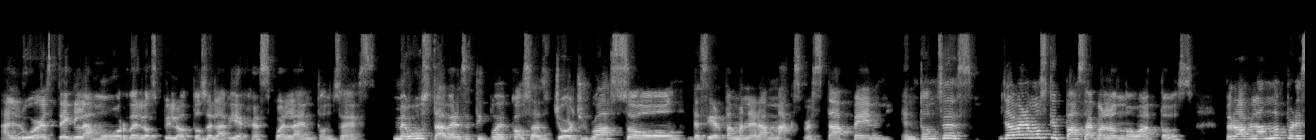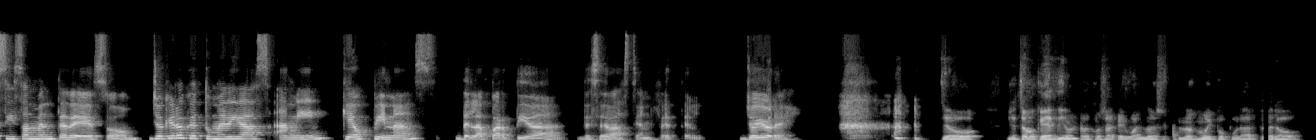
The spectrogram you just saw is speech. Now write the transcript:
allure, este glamour de los pilotos de la vieja escuela. Entonces, me gusta ver ese tipo de cosas. George Russell, de cierta manera Max Verstappen. Entonces, ya veremos qué pasa con los novatos. Pero hablando precisamente de eso, yo quiero que tú me digas a mí qué opinas de la partida de Sebastian Vettel. Yo lloré. Yo, yo tengo que decir una cosa que igual no es, no es muy popular, pero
